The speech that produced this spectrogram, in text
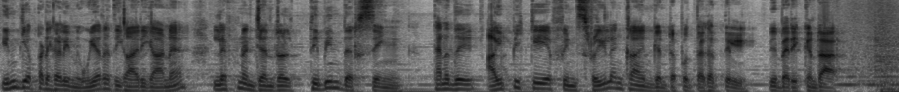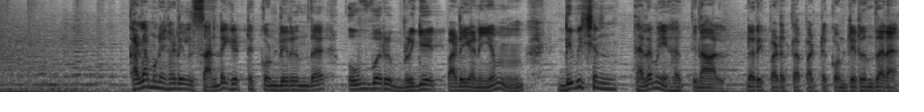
இந்திய படைகளின் உயரதிகாரியான லெப்டினன்ட் ஜெனரல் திபிந்தர் சிங் தனது ஐபிகேஎஃப் இன் ஸ்ரீலங்கா என்கின்ற புத்தகத்தில் விவரிக்கின்றார். களமுனைகளில் சண்டையிட்டுக் கொண்டிருந்த ஒவ்வொரு பிரிகேட் படையணியும் டிவிஷன் தலைமையகத்தினால் நெறிப்படுத்தப்பட்டுக் கொண்டிருந்தன.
